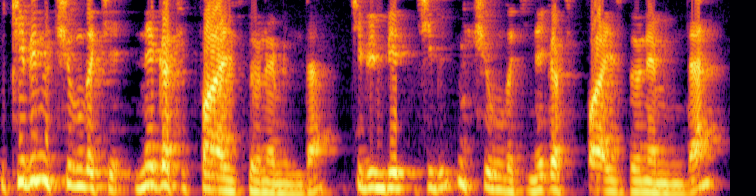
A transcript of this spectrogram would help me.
2003 yılındaki negatif faiz döneminden, 2001-2003 yılındaki negatif faiz döneminden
